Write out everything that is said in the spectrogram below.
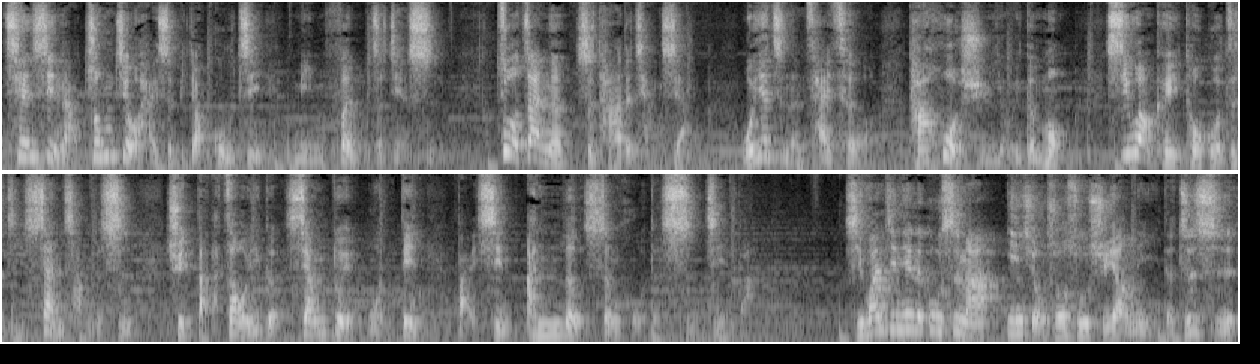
谦信啊终究还是比较顾忌名分这件事。作战呢是他的强项，我也只能猜测哦，他或许有一个梦，希望可以透过自己擅长的事，去打造一个相对稳定、百姓安乐生活的世界吧。喜欢今天的故事吗？英雄说书需要你的支持，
